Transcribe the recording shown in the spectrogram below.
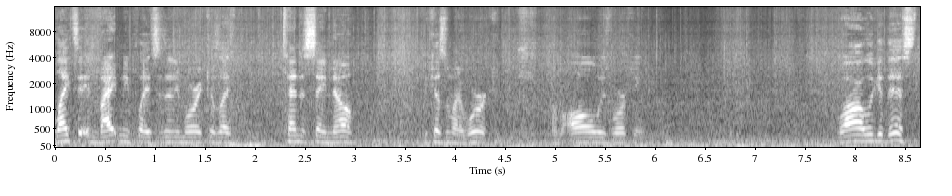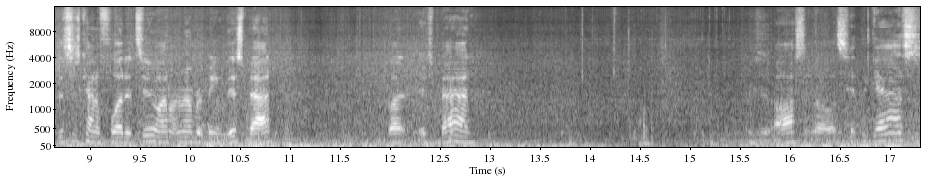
like to invite me places anymore because I tend to say no because of my work. I'm always working. Wow, look at this. This is kind of flooded too. I don't remember it being this bad, but it's bad. This is awesome though. Let's hit the gas.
